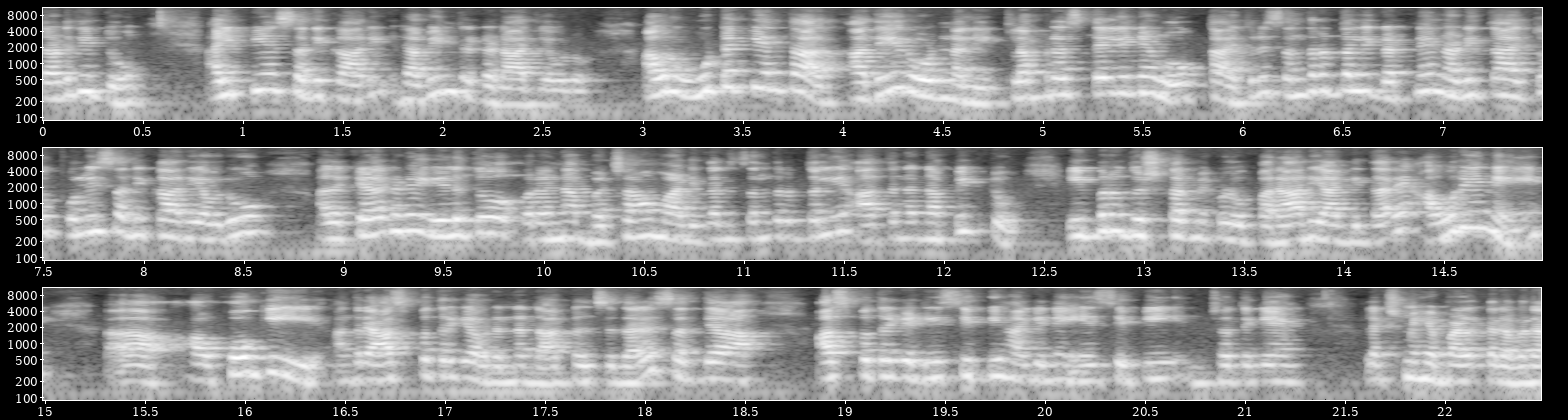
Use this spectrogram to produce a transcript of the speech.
ತಡೆದಿದ್ದು ಐ ಅಧಿಕಾರಿ ರವೀಂದ್ರ ಗಡಾದಿ ಅವರು. ಅವರು ಊಟಕ್ಕೆ ಅಂತ ಅದೇ ರೋಡ್ನಲ್ಲಿ, ಕ್ಲಬ್ ರಸ್ತೆಯಲ್ಲಿನೇ ಹೋಗ್ತಾ ಇದ್ರು. ಈ ಸಂದರ್ಭದಲ್ಲಿ ಘಟನೆ ನಡೀತಾ ಇತ್ತು. ಪೊಲೀಸ್ ಅಧಿಕಾರಿ ಅವರು ಅದ್ರ ಕೆಳಗಡೆ ಇಳಿದು ಅವರನ್ನ ಬಚಾವ್ ಮಾಡಿದ ಸಂದರ್ಭದಲ್ಲಿ ಆತನನ್ನ ಬಿಟ್ಟು ಇಬ್ಬರು ದುಷ್ಕರ್ಮಿಗಳು ಪರಾರಿಯಾಗಿದ್ದಾರೆ. ಅವರೇನೆ ಆ, ಹೋಗಿ ಅಂದ್ರೆ ಆಸ್ಪತ್ರೆಗೆ ಅವರನ್ನ ದಾಖಲಿಸಿದ್ದಾರೆ. ಸದ್ಯ ಆಸ್ಪತ್ರೆಗೆ ಡಿಸಿಪಿ ಹಾಗೇನೆ ಎಸಿಪಿ ಜೊತೆಗೆ ಲಕ್ಷ್ಮೀ ಹೆಬ್ಬಾಳ್ಕರ್ ಅವರ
